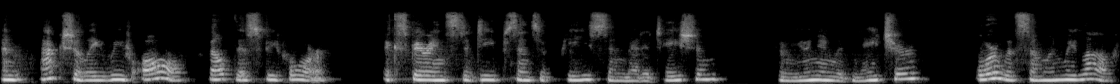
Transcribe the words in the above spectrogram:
And actually, we've all felt this before experienced a deep sense of peace and meditation, communion with nature, or with someone we love.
